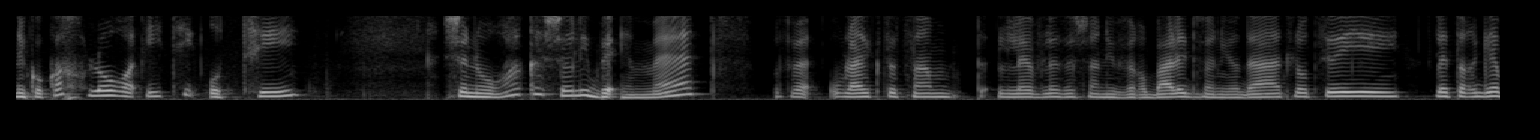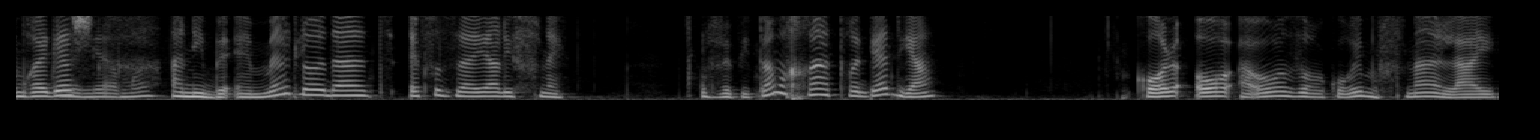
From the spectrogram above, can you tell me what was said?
אני כל כך לא ראיתי אותי שנורא קשה לי באמת, ואולי קצת שמת לב לזה שאני ורבלית ואני יודעת להוציא, לתרגם רגש. לגמרי. אני באמת לא יודעת איפה זה היה לפני. ופתאום אחרי הטרגדיה, כל האור, האור הזרקורי מופנה אליי,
